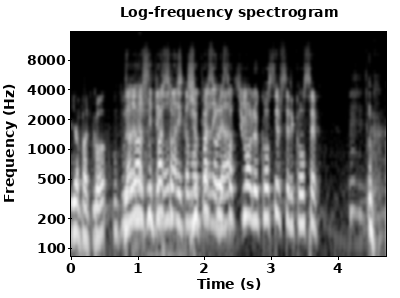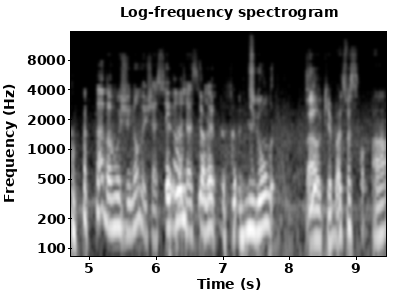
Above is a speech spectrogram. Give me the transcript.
Il y a pas de quoi. Vous pouvez Non, non, je joue pas Pedro sur, les je pas sur les les sentiments, le concept, c'est le concept. Ah bah moi je non mais j'assume, hein, j'assume. t'arrêtes 10 secondes. Ah, ok, bah de toute façon. un,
